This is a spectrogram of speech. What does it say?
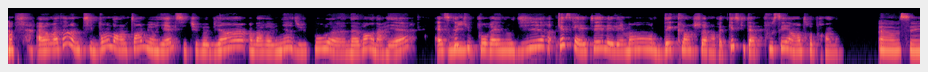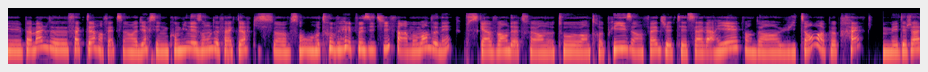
Alors on va faire un petit bond dans le temps, Muriel, si tu veux bien. On va revenir du coup neuf ans en arrière. Est-ce que tu pourrais nous dire qu'est-ce qui a été l'élément déclencheur en fait? Qu'est-ce qui t'a poussé à entreprendre? Euh, c'est pas mal de facteurs en fait. On va dire que c'est une combinaison de facteurs qui se sont retrouvés positifs à un moment donné. Puisqu'avant d'être en auto-entreprise, en fait, j'étais salariée pendant huit ans à peu près. Mais déjà,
